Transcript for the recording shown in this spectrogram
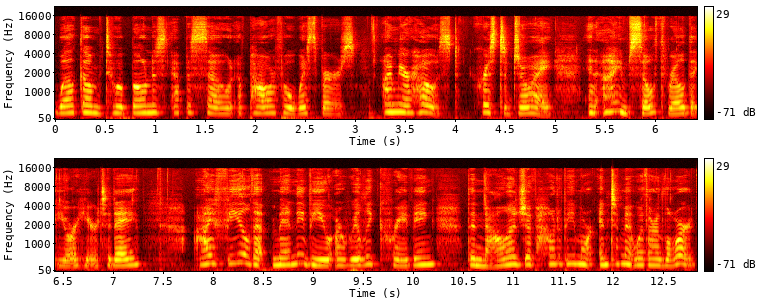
Welcome to a bonus episode of Powerful Whispers. I'm your host, Christa Joy, and I am so thrilled that you're here today. I feel that many of you are really craving the knowledge of how to be more intimate with our Lord.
